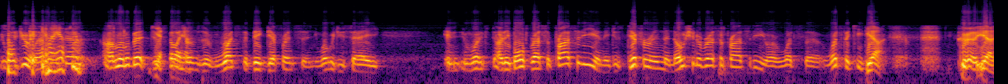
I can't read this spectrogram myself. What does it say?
So, Would you elaborate that a little bit, just yes, go in terms of what's the big difference, and what would you say? In, what, are they both reciprocity, and they just differ in the notion of reciprocity, or what's the what's the key? Yeah. Yes,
